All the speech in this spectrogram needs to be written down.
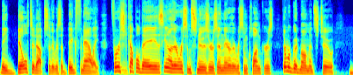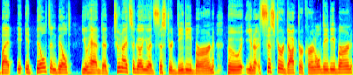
they built it up so there was a big finale. First mm. couple days, you know, there were some snoozers in there, there were some clunkers, there were good moments too. But it, it built and built. You had uh, two nights ago, you had Sister Dede Byrne, who, you know, Sister Dr. Colonel Dede Byrne,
